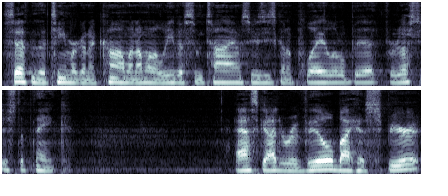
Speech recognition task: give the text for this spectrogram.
Seth and the team are going to come, and I'm going to leave us some time. Susie's going to play a little bit for us just to think. Ask God to reveal by His Spirit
